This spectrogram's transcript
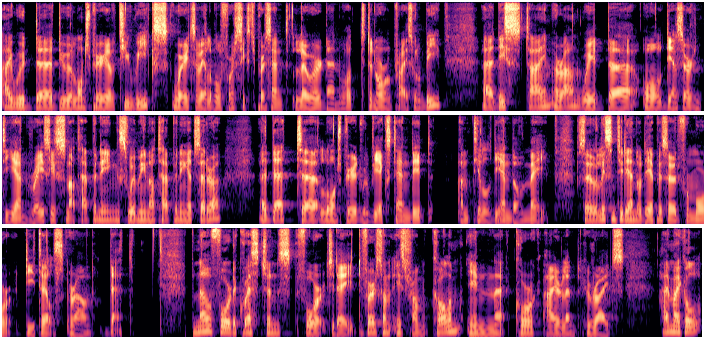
I would uh, do a launch period of two weeks where it's available for 60% lower than what the normal price will be. Uh, this time around, with uh, all the uncertainty and races not happening, swimming not happening, etc., uh, that uh, launch period will be extended until the end of May. So listen to the end of the episode for more details around that. But now for the questions for today. The first one is from Colm in uh, Cork, Ireland, who writes, Hi, Michael.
